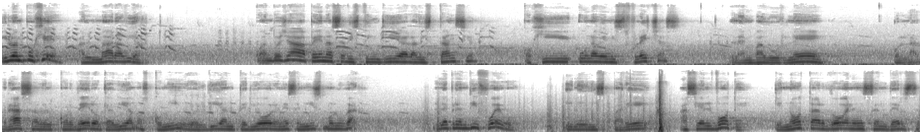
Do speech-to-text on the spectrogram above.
Y lo empujé al mar abierto. Cuando ya apenas se distinguía la distancia, cogí una de mis flechas, la embadurné con la grasa del cordero que habíamos comido el día anterior en ese mismo lugar. Le prendí fuego y le disparé hacia el bote que no tardó en encenderse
